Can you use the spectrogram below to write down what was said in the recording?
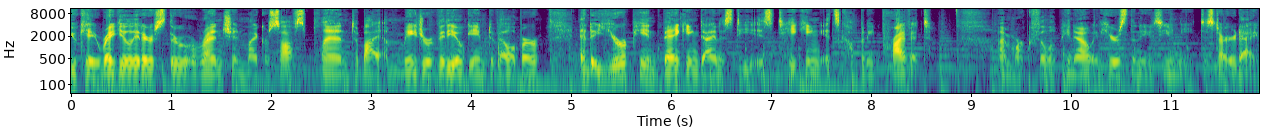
UK regulators threw a wrench in Microsoft's plan to buy a major video game developer, and a European banking dynasty is taking its company private. I'm Marc Filippino, and here's the news you need to start your day.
